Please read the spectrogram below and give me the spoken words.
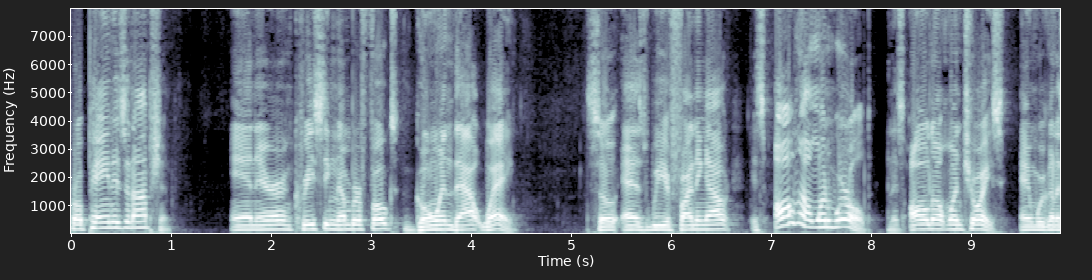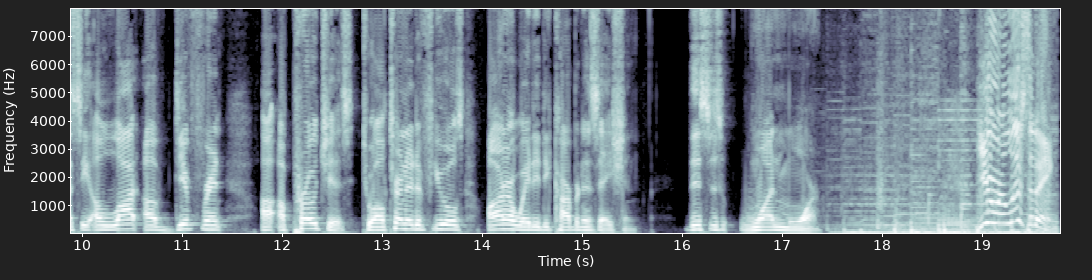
Propane is an option, and there are an increasing number of folks going that way. So, as we are finding out, it's all not one world and it's all not one choice. And we're going to see a lot of different uh, approaches to alternative fuels on our way to decarbonization. This is one more. You are listening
